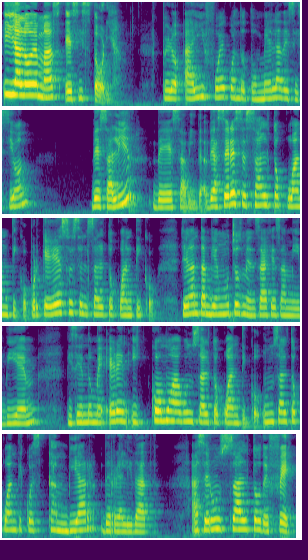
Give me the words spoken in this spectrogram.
Y ya lo demás es historia. Pero ahí fue cuando tomé la decisión de salir de esa vida, de hacer ese salto cuántico, porque eso es el salto cuántico. Llegan también muchos mensajes a mi DM diciéndome, Eren, ¿y cómo hago un salto cuántico? Un salto cuántico es cambiar de realidad, hacer un salto de fe,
